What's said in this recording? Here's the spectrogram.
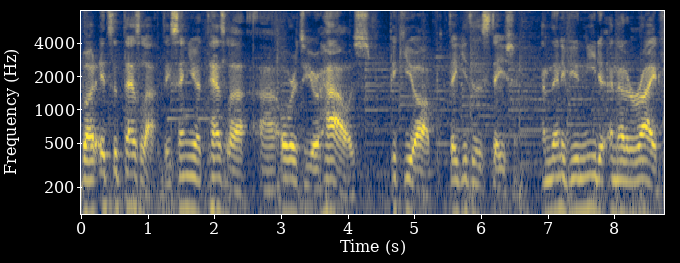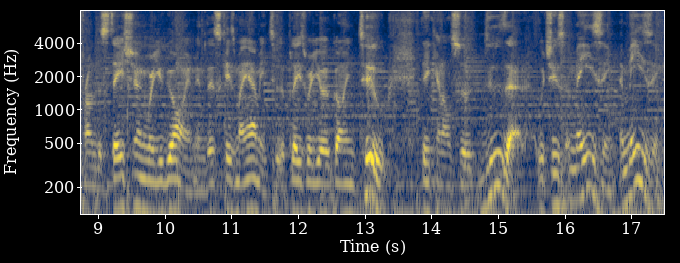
but it's a tesla. They send you a tesla uh, over to your house pick you up take you to the station. And then if you need another ride from the station where you're going in this case Miami to the place where you're going to they can also do that which is amazing amazing.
